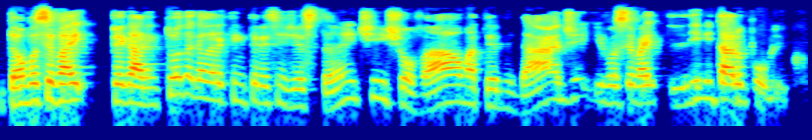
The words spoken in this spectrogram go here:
Então você vai pegar em toda a galera que tem interesse em gestante, enxoval, maternidade e você vai limitar o público.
